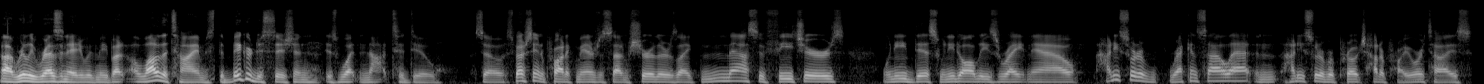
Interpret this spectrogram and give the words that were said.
uh, really resonated with me, but a lot of the times the bigger decision is what not to do. So, especially in a product management side, I'm sure there's like massive features. We need this, we need all these right now. How do you sort of reconcile that? And how do you sort of approach how to prioritize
